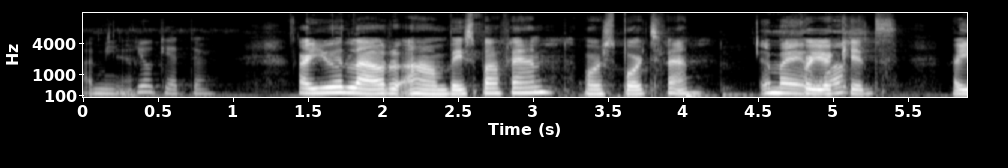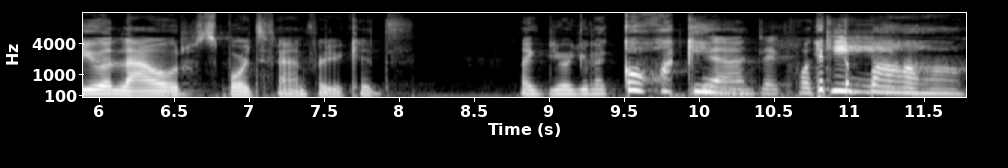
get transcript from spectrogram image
I mean, Yeah. you'll get there. Are you a loud um, baseball fan or sports fan Am I for a your what? kids? Are you a loud sports fan for your kids? Like you're you're like go Joaquin, Yeah, like hit the ball.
